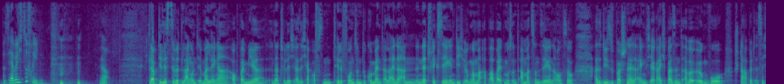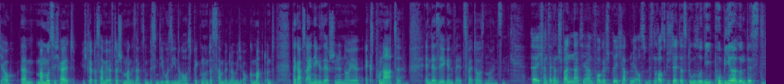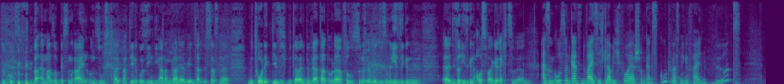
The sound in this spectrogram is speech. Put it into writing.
Bisher bin ich zufrieden. Ja. Ich glaube, die Liste wird lang und immer länger, auch bei mir natürlich. Also ich habe auf so einem Telefon so ein Dokument alleine an Netflix-Serien, die ich irgendwann mal abarbeiten muss und Amazon-Serien auch so. Also die super schnell eigentlich erreichbar sind, aber irgendwo stapelt es sich auch. Ähm, man muss sich halt, ich glaube, das haben wir öfter schon mal gesagt, so ein bisschen die Rosinen rauspicken und das haben wir, glaube ich, auch gemacht. Und da gab es einige sehr schöne neue Exponate in der Serienwelt 2019. Äh, Ich fand es ja ganz spannend, Nadja, im Vorgespräch hatten wir auch so ein bisschen rausgestellt, dass du so die Probiererin bist. Du guckst überall mal so ein bisschen rein und suchst halt nach den Rosinen, die Adam gerade erwähnt hat. Ist das eine Methodik, die sich mittlerweile bewährt hat oder versuchst du nur irgendwie diesem riesigen, äh, dieser riesigen Auswahl gerecht zu werden? Also im Großen und Ganzen weiß ich, glaube ich, vorher schon ganz gut, was mir gefallen wird.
